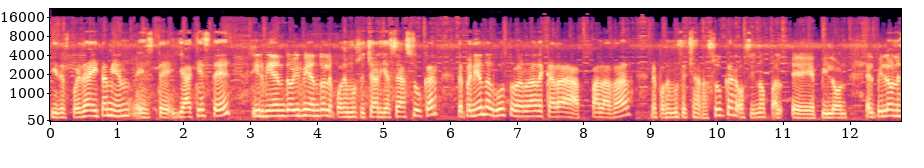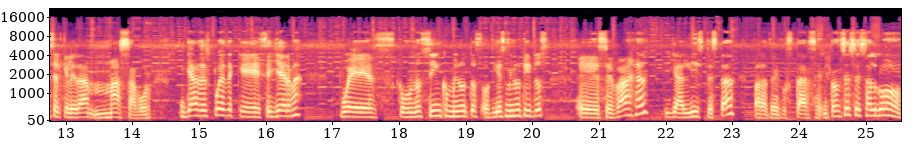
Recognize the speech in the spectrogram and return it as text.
Y después de ahí también, este, ya que esté hirviendo, hirviendo, le podemos echar ya sea azúcar, dependiendo del gusto, ¿verdad? De cada paladar, le podemos echar azúcar o si no, eh, pilón. El pilón es el que le da más sabor. Ya después de que se hierva, pues con unos 5 minutos o 10 minutitos, eh, se baja y ya listo está para degustarse. Entonces es algo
